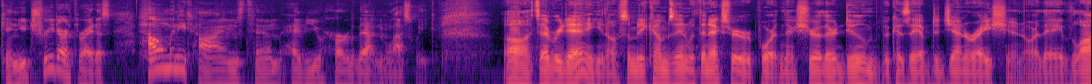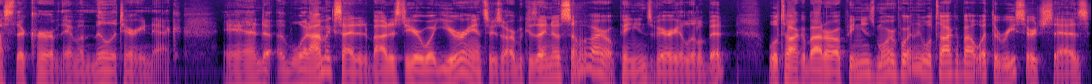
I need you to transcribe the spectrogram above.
Can you treat arthritis? How many times, Tim, have you heard that in the last week? Oh, it's every day. You know, somebody comes in with an x ray report and they're sure they're doomed because they have degeneration or they've lost their curve, they have a military neck. And uh, what I'm excited about is to hear what your answers are because I know some of our opinions vary a little bit. We'll talk about our opinions. More importantly, we'll talk about what the research says,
